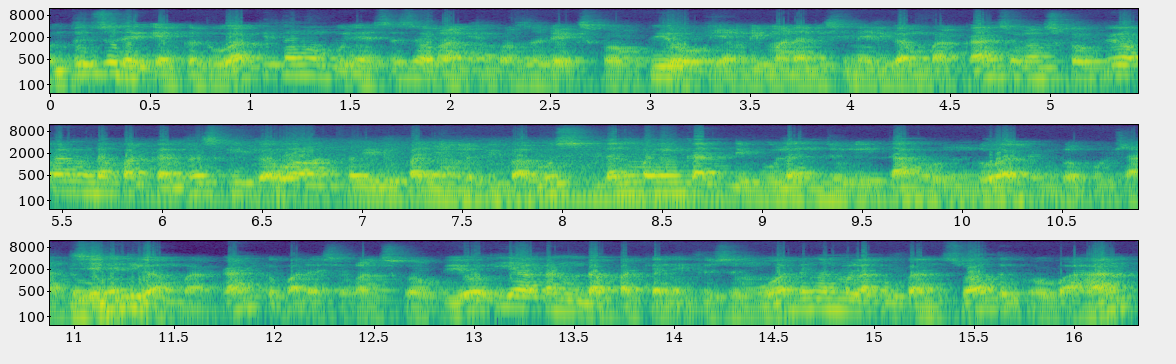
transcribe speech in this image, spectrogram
untuk zodiak yang kedua, kita mempunyai seseorang yang berzodiak Scorpio, yang di mana di sini digambarkan seorang Scorpio akan mendapatkan rezeki keuangan kehidupan yang lebih bagus dan meningkat di bulan Juli tahun 2021. Di sini digambarkan kepada seorang Scorpio, ia akan mendapatkan itu semua dengan melakukan suatu perubahan,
